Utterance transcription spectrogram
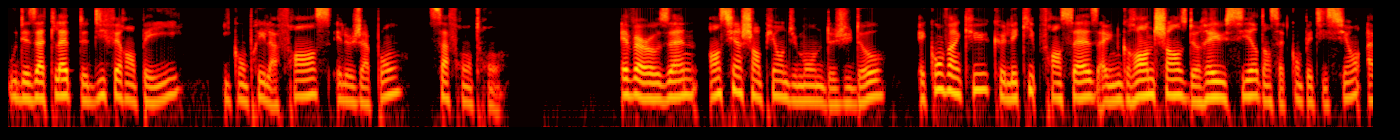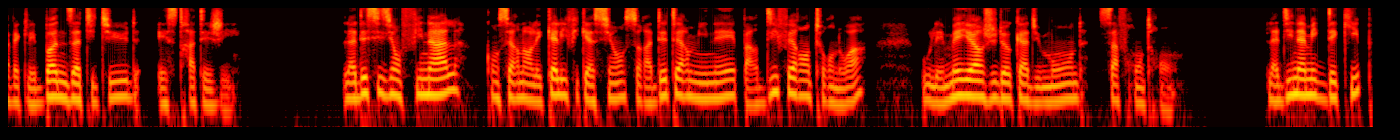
où des athlètes de différents pays, y compris la France et le Japon, s'affronteront. Everosen, ancien champion du monde de judo, est convaincu que l'équipe française a une grande chance de réussir dans cette compétition avec les bonnes attitudes et stratégies. La décision finale concernant les qualifications sera déterminée par différents tournois où les meilleurs judokas du monde s'affronteront. La dynamique d'équipe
